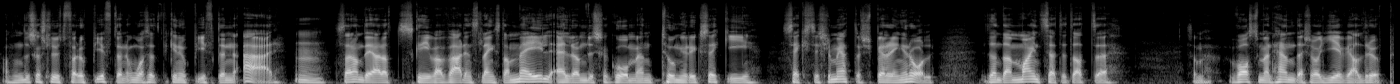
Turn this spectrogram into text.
Alltså, du ska slutföra uppgiften oavsett vilken uppgiften är. Mm. Sen om det är att skriva världens längsta mail eller om du ska gå med en tung ryggsäck i 60 kilometer spelar ingen roll. Det där mindsetet att eh, som, vad som än händer så ger vi aldrig upp.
